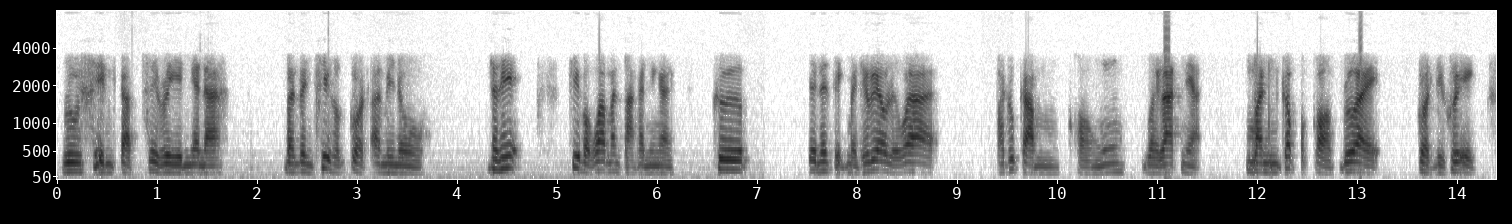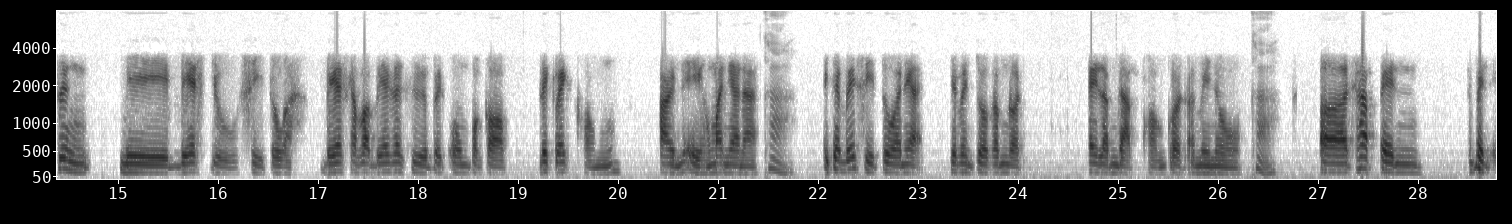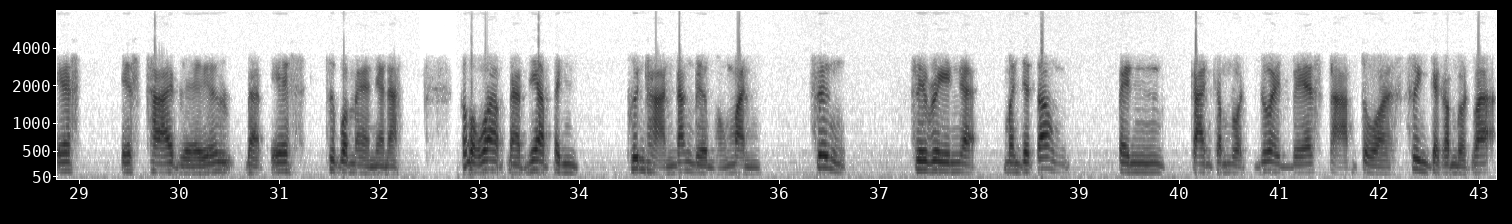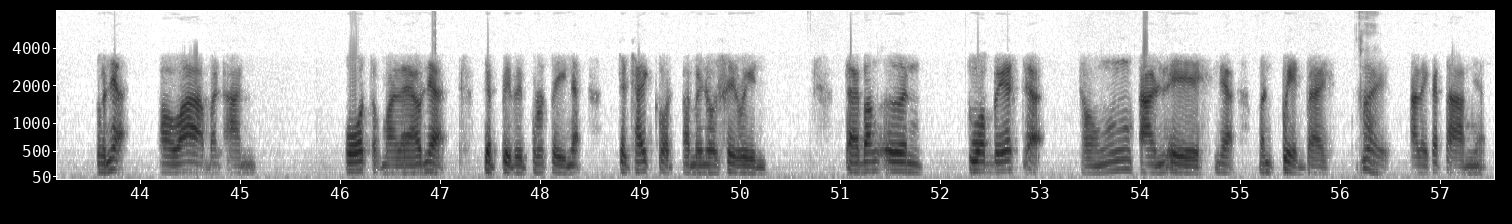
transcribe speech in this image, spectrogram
leucine กับ serine เนี่ยนะ มันเป็นชื่อของกรดอะมิโน ทีนี้ที่บอกว่ามันต่างกันยังไง คือ genetic material หรือว่าพันธุกรรมของไวรัสเนี่ย มันก็ประกอบด้วยกรดนิวคลีอิกซึ่งมีเบสอยู่สี่ตัวเบสคำว่าเบสก็คือเป็นองค์ประกอบเล็กๆ ของ RNA ของมันเนี่ยนะค่ะไอ้เจ้าเบสสี่ตัวเนี่ย จะเป็นตัวกำหนดไอ้ลำดับของกรดอะมิโนค่ะเอ่อถ้าเป็นถ้าเป็น S S type หรือแบบ S Superman เนี่ยนะเขาบอกว่าแบบเนี้ยเป็น พื้นฐานดั้งเดิมของมัน ซึ่งซีรีนเนี่ยมันจะต้องเป็นการกำหนดด้วยเบสสามตัว ซึ่งจะกำหนดว่าตัวเนี้ยเพราะว่ามันอ่านโค้ดออกมาแล้วเนี่ย จะเปลี่ยนเป็นโปรตีนเนี่ย จะใช้กรดอะมิโน serine แต่บังเอิญตัวเบสเนี่ยของ RNA เนี่ย มันเปลี่ยนไปด้วยอะไรก็ตามเนี่ย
